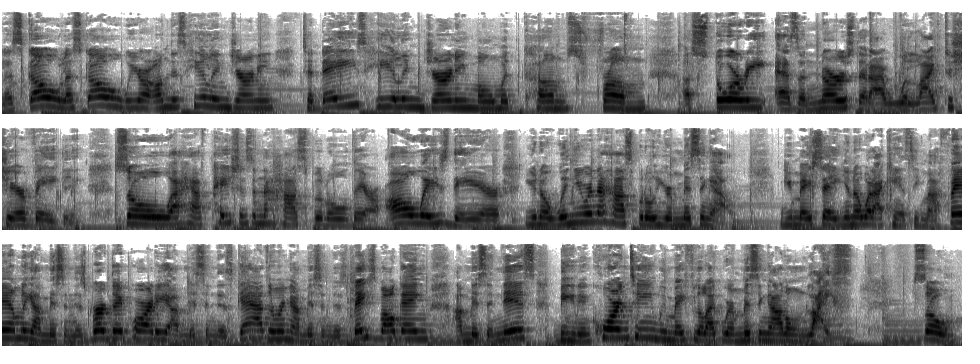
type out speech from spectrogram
Let's go. Let's go. We are on this healing journey. Today's healing journey moment comes from a story as a nurse that I would like to share vaguely. So, I have patients in the hospital. They are always there. You know, when you're in the hospital, you're missing out. You may say, you know what, I can't see my family. I'm missing this birthday party. I'm missing this gathering. I'm missing this baseball game. I'm missing this. Being in quarantine, we may feel like we're missing out on life. So,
